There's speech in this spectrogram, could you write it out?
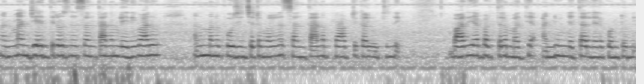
హనుమాన్ జయంతి రోజున సంతానం లేని వారు హనుమను పూజించటం వలన సంతాన ప్రాప్తి కలుగుతుంది. భార్యాభర్తల మధ్య అన్యోన్యత నెలకొంటుంది.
